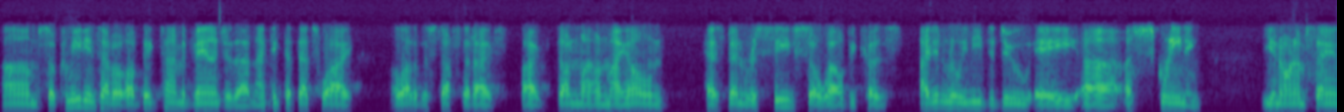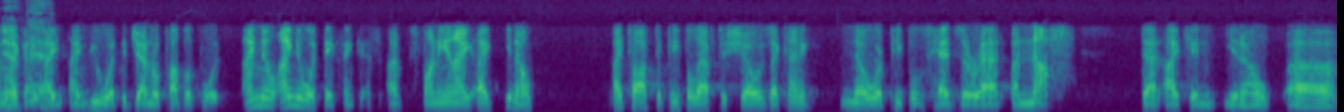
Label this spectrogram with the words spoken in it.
Um, so comedians have a, a big time advantage of that, and I think that that's why a lot of the stuff that I've I've done my, on my own has been received so well because I didn't really need to do a uh, a screening. You know what I'm saying? Yeah, like yeah. I, I I knew what the general public would. I knew I knew what they think is uh, funny, and I I you know I talk to people after shows. I kind of know where people's heads are at enough that I can you know uh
